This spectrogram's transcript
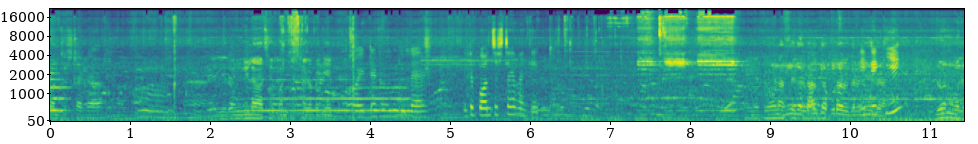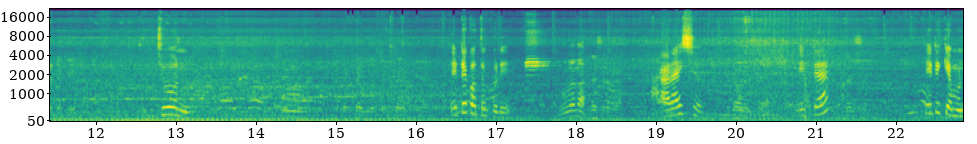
পঞ্চাশ টাকা। হ্যাঁ এই রঙ্গিলা আছে পঞ্চাশ টাকা প্যাকেট ও এটা রঙিলা এটা পঞ্চাশ টাকা প্যাকেট এটা কি? ড্রোন বলে এটাকে। জোন এটা কত করে? বলে না। আড়াইশো এটা এটা? কেমন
